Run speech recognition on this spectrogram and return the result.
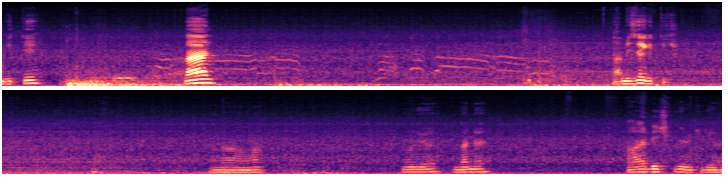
Adam gitti. Lan. Lan bize gittik. Ana ana. Ne oluyor? Bunlar ne? Hala değişik görüntülüyor.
